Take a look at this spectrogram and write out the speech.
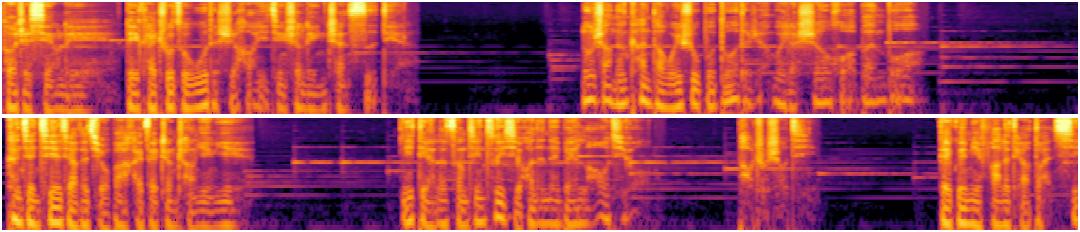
拖着行李离开出租屋的时候，已经是凌晨四点。路上能看到为数不多的人为了生活奔波，看见街角的酒吧还在正常营业。你点了曾经最喜欢的那杯老酒，掏出手机，给闺蜜发了条短信：“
